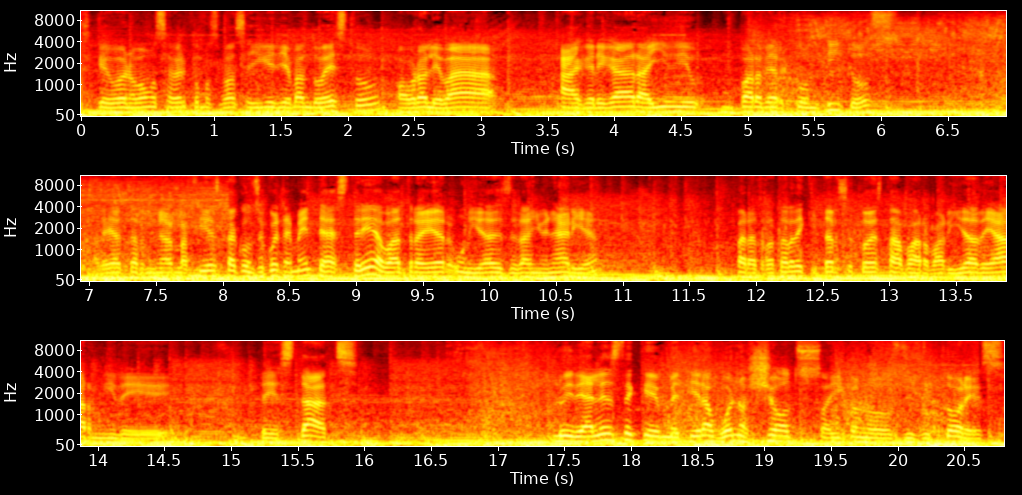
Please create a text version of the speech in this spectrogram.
Es que bueno, vamos a ver cómo se va a seguir llevando esto. Ahora le va a agregar ahí un par de arcontitos para ya terminar la fiesta. Consecuentemente, Astrea va a traer unidades de daño en área para tratar de quitarse toda esta barbaridad de Army de, de stats. Lo ideal es de que metiera buenos shots ahí con los disruptores.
